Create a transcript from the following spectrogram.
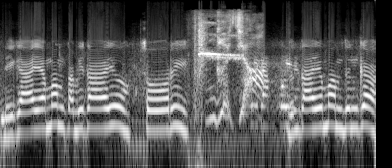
Hindi kaya ma'am, tabi tayo. Sorry. Doon tayo ma'am, doon ka.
